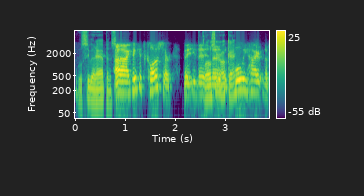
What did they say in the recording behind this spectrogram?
We'll see what happens. Uh, I think it's closer. The, the, Closer? the, the Okay. fully high, the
